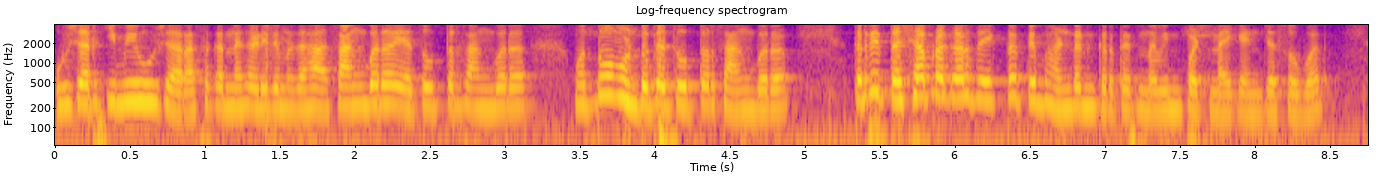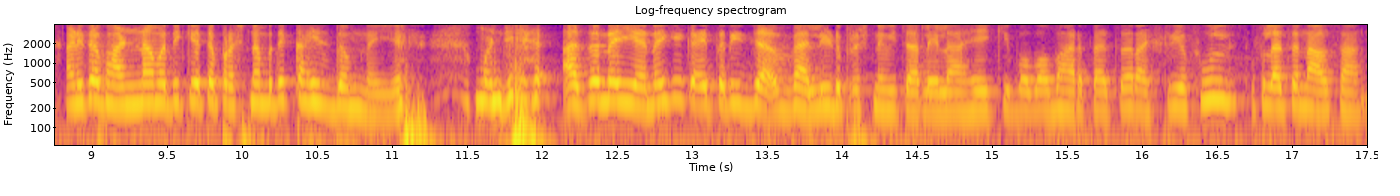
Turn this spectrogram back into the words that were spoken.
हुशार की मी हुशार? असं करण्यासाठी ते म्हणतात हा सांग बरं याचं उत्तर सांग बरं. मग तो म्हणतो त्याचं उत्तर सांग बरं. तर ते तशा प्रकारचं एक तर ते भांडण करतात नवीन पटनाईक यांच्यासोबत. आणि त्या भांडणामध्ये किंवा त्या प्रश्नामध्ये काहीच दम नाही आहे म्हणजे असं नाही आहे ना की काहीतरी ज्या व्हॅलिड प्रश्न विचारलेला आहे की बाबा भारताचं राष्ट्रीय फुल फुलाचं नाव सांग.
